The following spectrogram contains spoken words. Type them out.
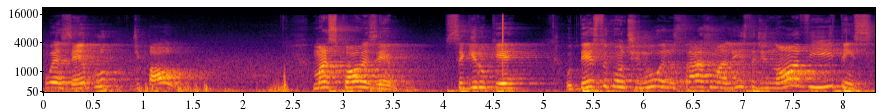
o exemplo de Paulo. Mas qual exemplo? Seguir o quê? O texto continua e nos traz uma lista de nove itens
